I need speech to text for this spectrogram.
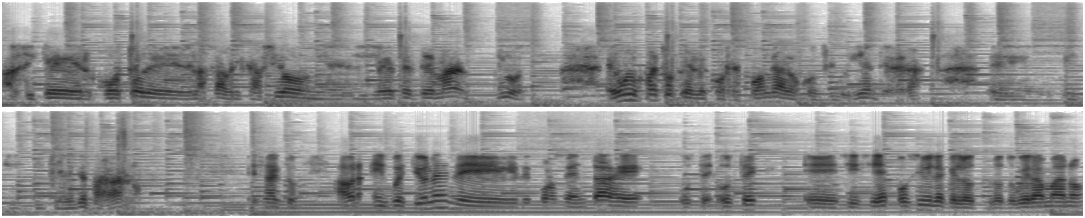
Así que el costo de, la fabricación y, este tema, digo, es un impuesto que le corresponde a los contribuyentes, ¿verdad? Eh, y, tienen que pagarlo. Exacto. Ahora, en cuestiones de, porcentaje, usted, usted eh, si, es posible que lo, tuviera a mano,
